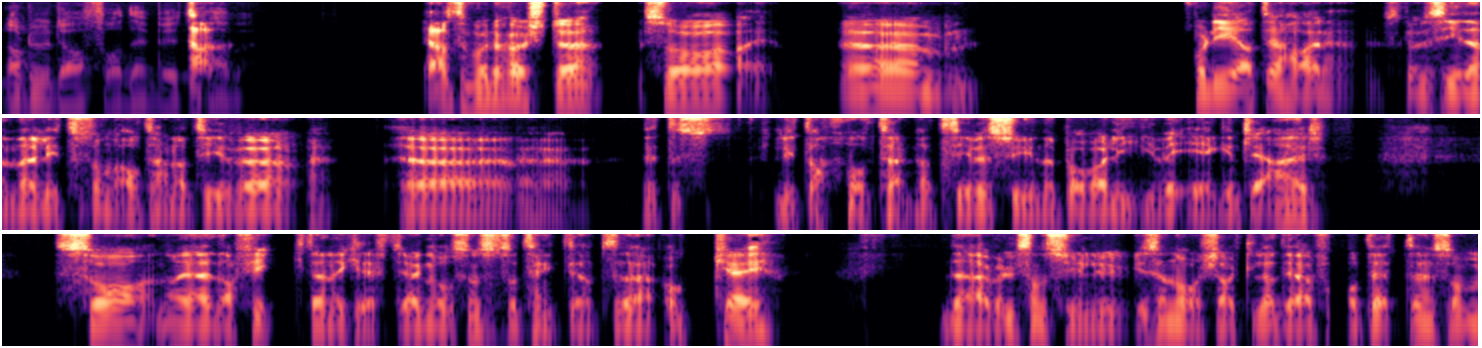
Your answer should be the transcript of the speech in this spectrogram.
når du da får det budskapet? Ja, altså For det første så um, Fordi at jeg har skal vi si, denne litt sånn alternative uh, Dette litt alternative synet på hva livet egentlig er. Så når jeg da fikk denne kreftdiagnosen, så tenkte jeg at ok, det er vel sannsynligvis en årsak til at jeg har fått dette, som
